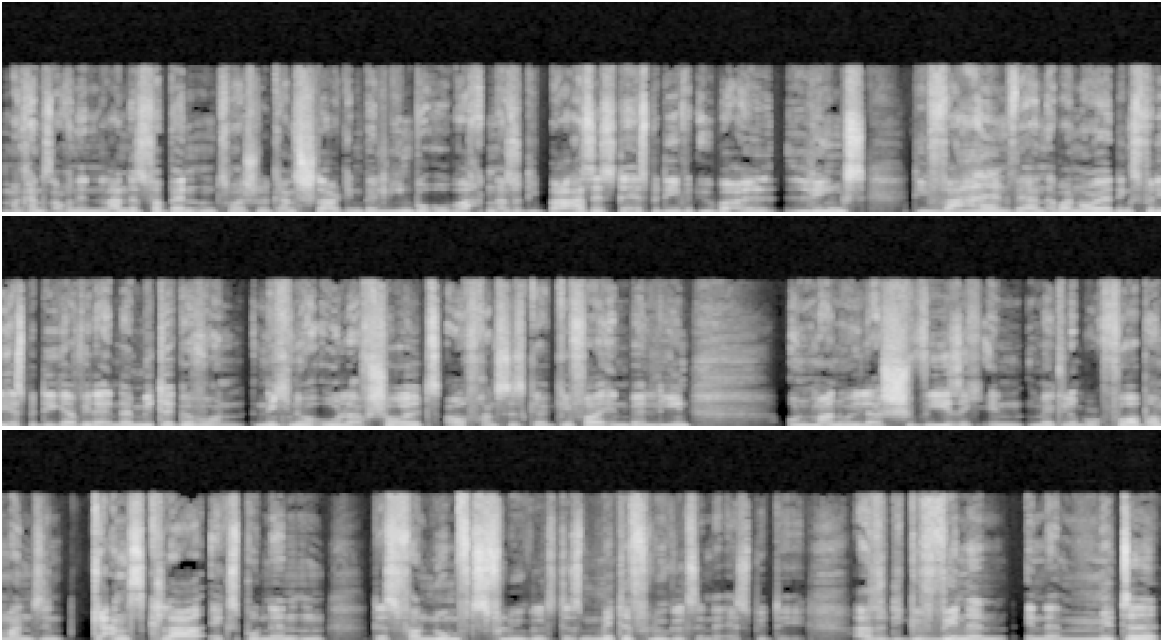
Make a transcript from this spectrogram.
man kann es auch in den Landesverbänden zum Beispiel ganz stark in Berlin beobachten. Also die Basis der SPD wird überall links. Die Wahlen werden aber neuerdings für die SPD ja wieder in der Mitte gewonnen. Nicht nur Olaf Scholz, auch Franziska Giffey in Berlin und Manuela Schwesig in Mecklenburg-Vorpommern sind ganz klar Exponenten des Vernunftsflügels, des Mitteflügels in der SPD. Also die gewinnen in der Mitte,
